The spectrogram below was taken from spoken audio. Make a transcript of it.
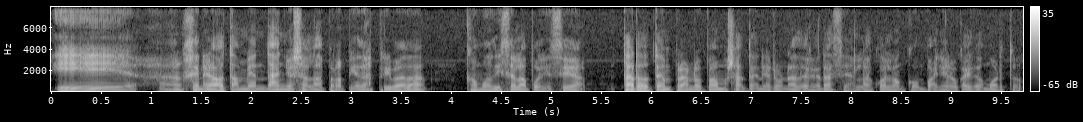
y han generado también daños a la propiedad privada. Como dice la policía, tarde o temprano vamos a tener una desgracia en la cual un compañero caiga muerto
